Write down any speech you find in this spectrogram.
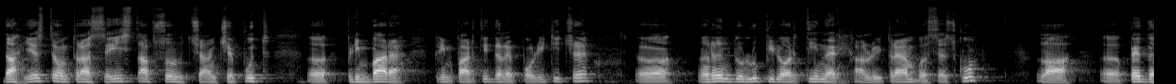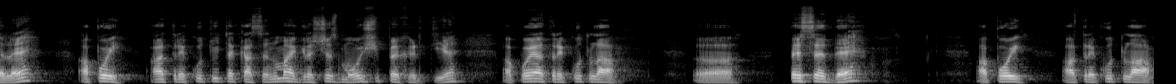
Da, este un traseist absolut și a început uh, plimbarea prin partidele politice uh, în rândul lupilor tineri al lui Traian Băsescu la uh, PDL, apoi a trecut, uite, ca să nu mai greșesc, mă uit și pe hârtie, apoi a trecut la uh, PSD, apoi a trecut la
